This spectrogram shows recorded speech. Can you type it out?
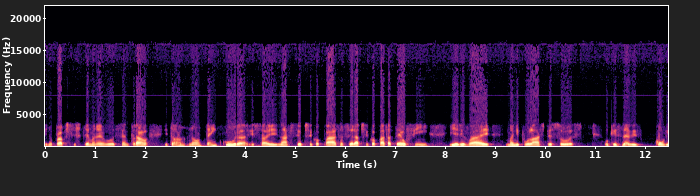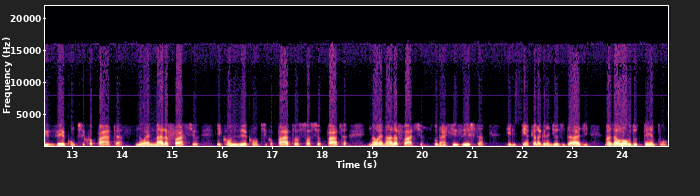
e no próprio sistema nervoso central. Então, não tem cura. Isso aí nasceu psicopata, será psicopata até o fim e ele vai manipular as pessoas. O que se deve conviver com o psicopata não é nada fácil. E conviver com o psicopata ou sociopata não é nada fácil. O narcisista, ele tem aquela grandiosidade, mas ao longo do tempo,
